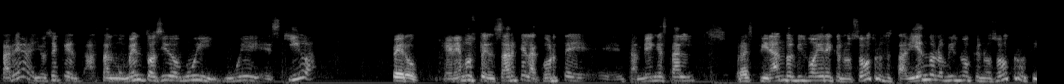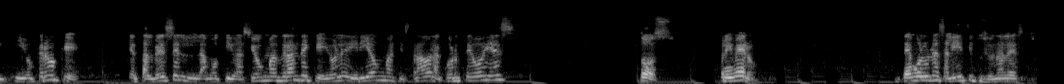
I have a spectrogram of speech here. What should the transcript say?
tarea. Yo sé que hasta el momento ha sido muy, muy esquiva, pero queremos pensar que la Corte eh, también está respirando el mismo aire que nosotros, está viendo lo mismo que nosotros, y, yo creo que, que tal vez la motivación más grande que yo le diría a un magistrado de la Corte hoy es dos. Primero, démosle una salida institucional a esto,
